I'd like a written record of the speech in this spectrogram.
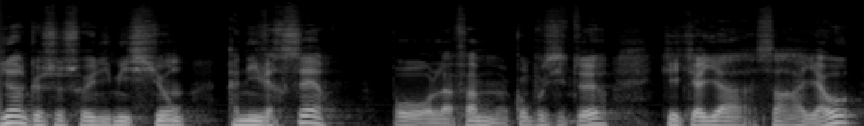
Bien que ce soit une émission anniversaire pour la femme compositeur Kekaya Sarayao,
